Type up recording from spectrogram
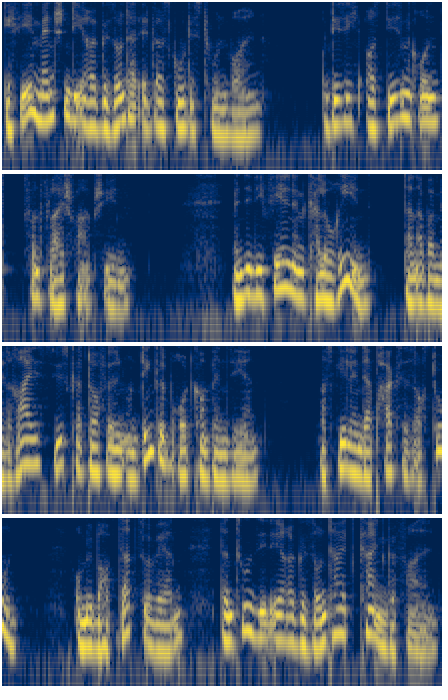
Ich sehe Menschen, die ihrer Gesundheit etwas Gutes tun wollen und die sich aus diesem Grund von Fleisch verabschieden. Wenn sie die fehlenden Kalorien dann aber mit Reis, Süßkartoffeln und Dinkelbrot kompensieren, was viele in der Praxis auch tun, um überhaupt satt zu werden, dann tun sie ihrer Gesundheit keinen Gefallen,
